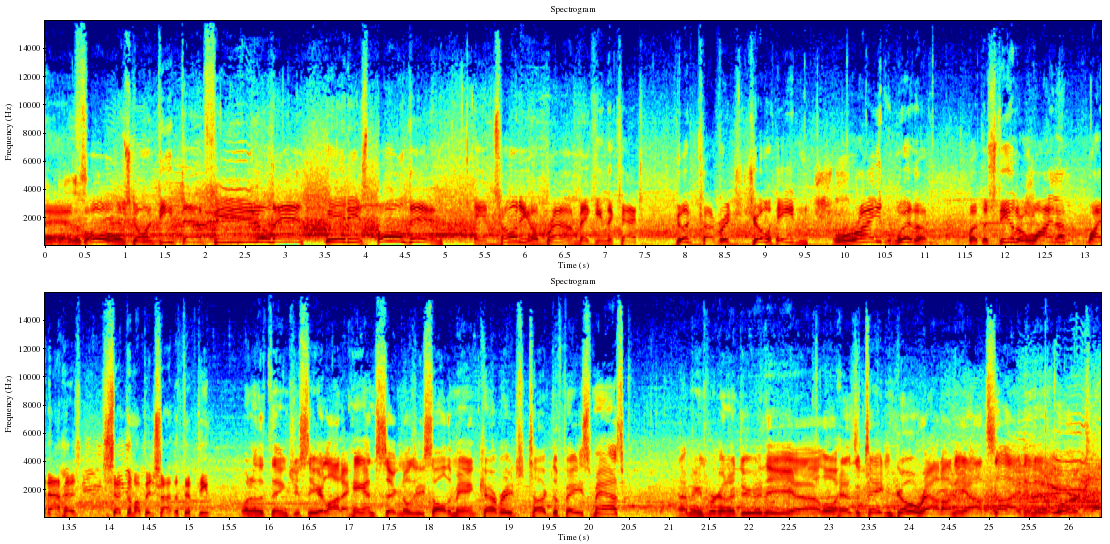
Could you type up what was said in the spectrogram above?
And Foles going deep downfield, and it is pulled in. Antonio Brown making the catch. Good coverage. Joe Haden right with him. But the Steeler wideout, wideout has set them up inside the 15. One of the things you see are a lot of hand signals. He saw the man coverage, tugged the face mask. That means we're going to do the uh, little hesitate and go route on the outside, and it worked.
